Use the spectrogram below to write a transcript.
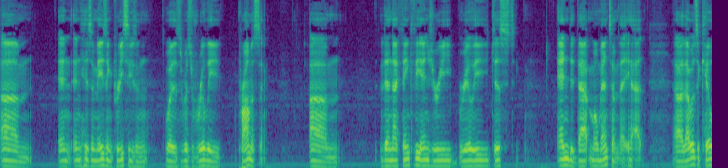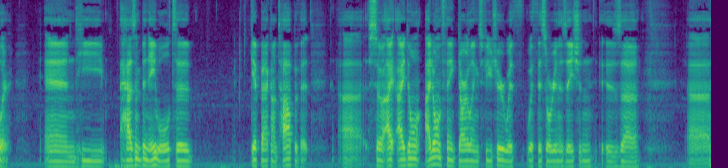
Um, and and his amazing preseason was was really promising. Um, then I think the injury really just ended that momentum that he had. Uh, that was a killer, and he hasn't been able to get back on top of it. Uh, so I, I don't I don't think Darling's future with, with this organization is uh, uh,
